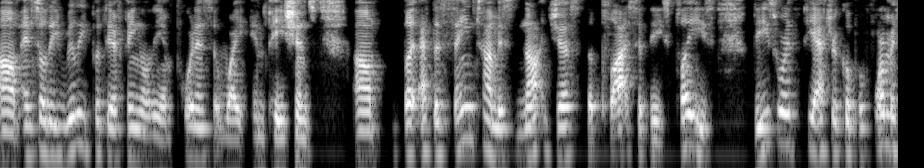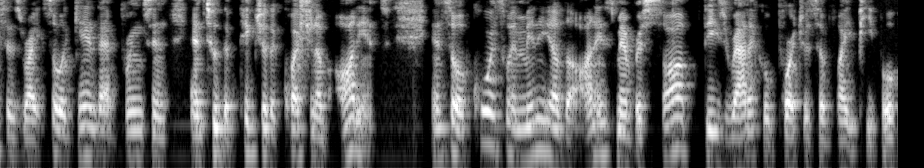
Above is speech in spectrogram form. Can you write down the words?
Um, and so they really put their finger on the importance of white impatience. Um, but at the same time, it's not just the plots of these plays, these were theatrical performances, right? So again, that brings in into the picture the question of audience. And so, of course, when many of the audience members saw these radical portraits of white people,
